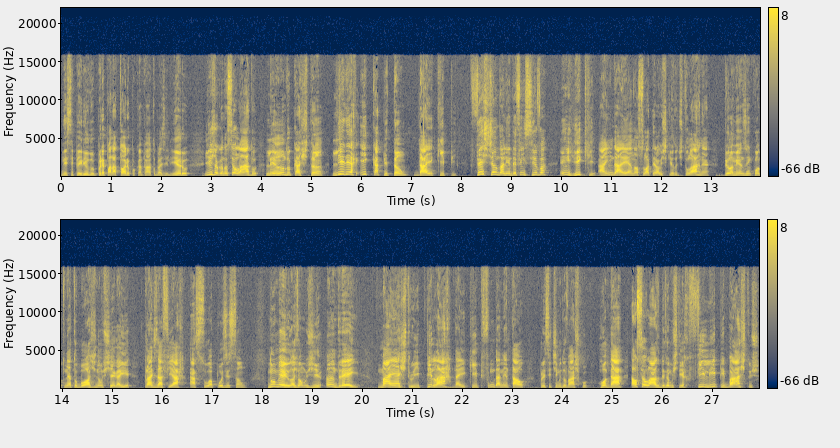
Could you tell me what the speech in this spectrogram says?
nesse período preparatório para o Campeonato Brasileiro. E jogando ao seu lado, Leandro Castan, líder e capitão da equipe. Fechando a linha defensiva, Henrique ainda é nosso lateral esquerdo titular, né? Pelo menos enquanto Neto Borges não chega aí para desafiar a sua posição. No meio nós vamos de Andrei, maestro e pilar da equipe, fundamental para esse time do Vasco rodar. Ao seu lado devemos ter Felipe Bastos,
